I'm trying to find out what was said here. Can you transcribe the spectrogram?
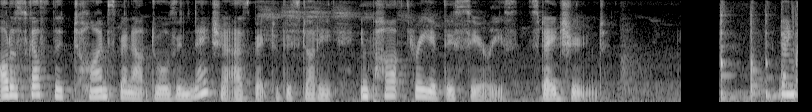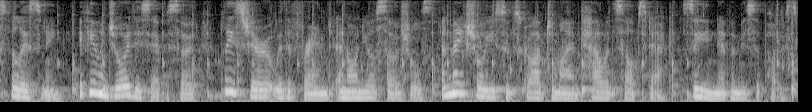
I'll discuss the time spent outdoors in nature aspect of this study in part three of this series. Stay tuned. Thanks for listening. If you enjoyed this episode, please share it with a friend and on your socials, and make sure you subscribe to my Empowered Substack so you never miss a post.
